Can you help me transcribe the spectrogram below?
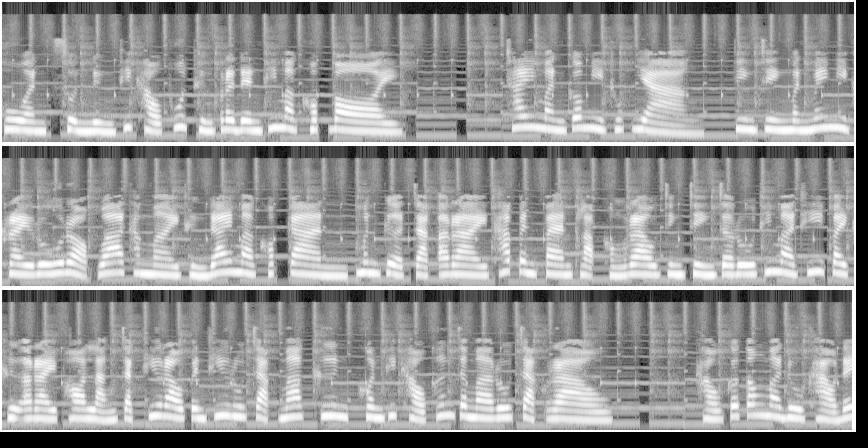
ควร ส่วนหนึ่งที่เขาพูดถึงประเด็นที่มาคบบอย ใช่มันก็มีทุกอย่าง จริงๆ มันไม่มีใครรู้หรอกว่าทำไมถึงได้มาคบกัน มันเกิดจากอะไร ถ้าเป็นแฟนคลับของเราจริงๆ จะรู้ที่มาที่ไปคืออะไรพอหลังจากที่เราเป็นที่รู้จักมากขึ้น คนที่เขาเพิ่งจะมารู้จักเราเขาก็ต้องมาดูข่าวได้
